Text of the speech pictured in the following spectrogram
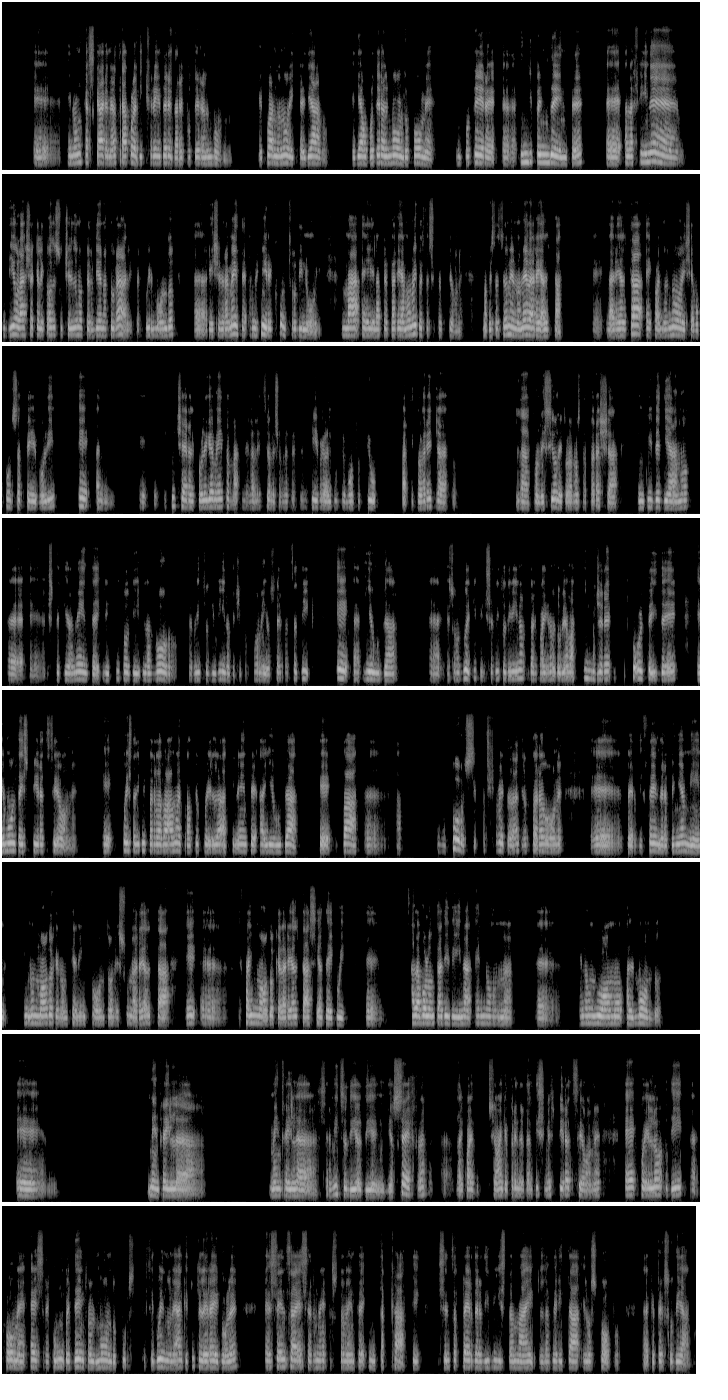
eh, e non cascare nella trappola di credere e dare potere al mondo. E quando noi crediamo e diamo potere al mondo come un potere eh, indipendente, eh, alla fine Dio lascia che le cose succedano per vie naturali, per cui il mondo eh, riesce veramente a venire contro di noi, ma eh, la prepariamo noi questa situazione, ma questa situazione non è la realtà. Eh, la realtà è quando noi siamo consapevoli e, ehm, e, e qui c'era il collegamento, ma nella lezione se andate attentivi era il tutto molto più particolareggiato, la connessione con la nostra parasha in cui vediamo eh, eh, rispettivamente il tipo di lavoro, servizio divino che ci propone Yosef Azzadik e eh, Yehuda, eh, che sono due tipi di servizio divino dal quale noi dobbiamo attingere molte idee e molta ispirazione. E questa di cui parlavamo è proprio quella attinente a Yehuda, che va eh, a imporsi praticamente davanti al faraone eh, per difendere Beniamin in un modo che non tiene in conto nessuna realtà e eh, fa in modo che la realtà si adegui eh, alla volontà divina e non, eh, e non l'uomo al mondo. mentre il, mentre il servizio di, di, di Yosef, eh, dal quale possiamo anche prendere tantissima ispirazione, è quello di eh, come essere comunque dentro il mondo, pur seguendone anche tutte le regole, eh, senza esserne assolutamente intaccati, senza perdere di vista mai la verità e lo scopo eh, che persuadiamo.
